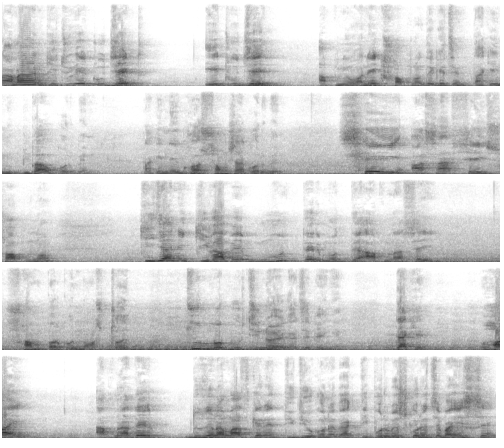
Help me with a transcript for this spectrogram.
নানান কিছু A to Z A to Z আপনি অনেক স্বপ্ন দেখেছেন, তাকে নিয়ে বিবাহ করবেন, তাকে নিয়ে ঘর সংসার করবেন। সেই আশা, সেই স্বপ্ন, কি জানি কীভাবে মুহূর্তের মধ্যে আপনার সেই সম্পর্ক নষ্ট হয়ে, চূর্ণ বিচ্ছিন্ন হয়ে গেছে, ভেঙে। দেখেন, হয় আপনাদের দুজনের মাঝখানে তৃতীয় কোনো ব্যক্তি প্রবেশ করেছে বা এসছে,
